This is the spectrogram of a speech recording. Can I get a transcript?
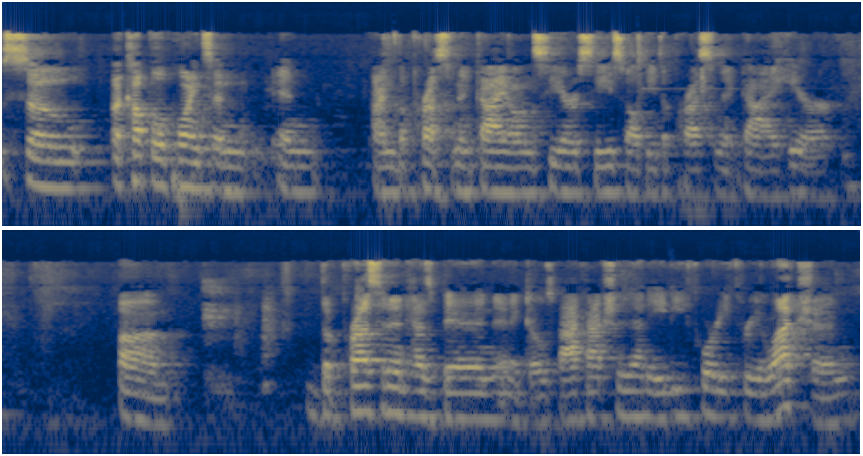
So a couple of points, and and I'm the precedent guy on CRC, so I'll be the precedent guy here. Um, the precedent has been, and it goes back actually to that AD 43 election.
